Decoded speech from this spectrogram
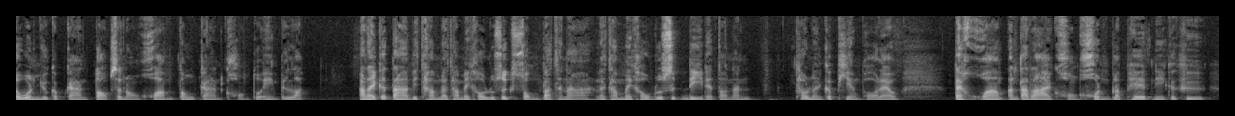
รวนอยู่กับการตอบสนองความต้องการของตัวเองเป็นหลัก อะไรก็ตามที่ทำและทำให้เขารู้สึกสมปรารถนา และทำให้เขารู้สึกดีในตอนนั้น เท่านั้นก็เพียงพอแล้ว แต่ความอันตรายของคนประเภทนี้ก็คือเ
